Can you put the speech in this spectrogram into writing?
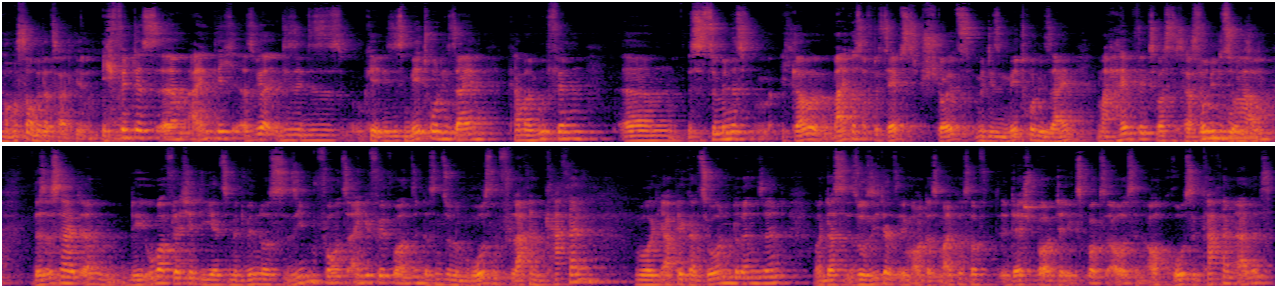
Man muss auch mit der Zeit gehen. Ich finde es ähm, eigentlich, also wir, diese, dieses, okay, dieses Metro-Design kann man gut finden. Ähm, es ist zumindest, ich glaube, Microsoft ist selbst stolz, mit diesem Metro-Design mal halbwegs was heißt erfunden zu haben. Das ist halt ähm, die Oberfläche, die jetzt mit Windows 7 Phones eingeführt worden sind. Das sind so eine großen, flachen Kacheln, wo die Applikationen drin sind. Und das, so sieht jetzt eben auch das Microsoft Dashboard der Xbox aus. Sind auch große Kacheln alles.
